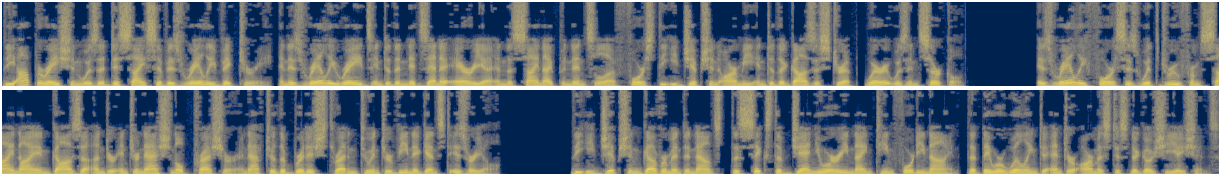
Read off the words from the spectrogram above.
The operation was a decisive Israeli victory, and Israeli raids into the Nitzana area and the Sinai Peninsula forced the Egyptian army into the Gaza Strip, where it was encircled. Israeli forces withdrew from Sinai and Gaza under international pressure and after the British threatened to intervene against Israel. The Egyptian government announced, 6 January 1949, that they were willing to enter armistice negotiations.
